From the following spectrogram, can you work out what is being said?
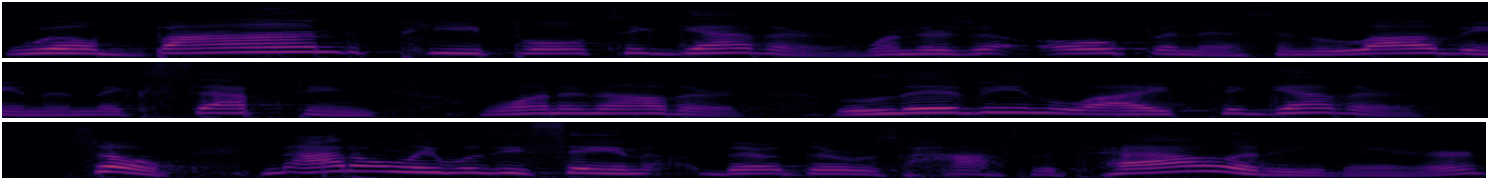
will bond people together when there's an openness and loving and accepting one another, living life together. So, not only was he saying there, there was hospitality there,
